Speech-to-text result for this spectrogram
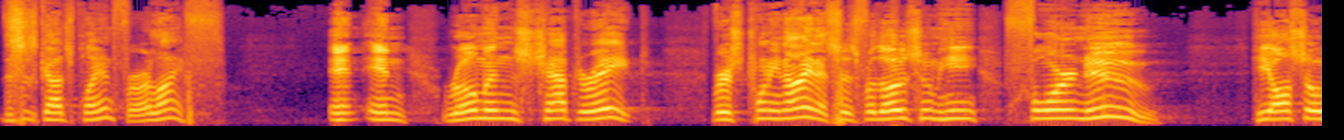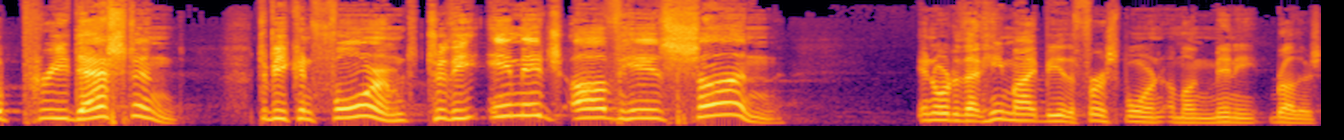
This is God's plan for our life. In, in Romans chapter 8, verse 29, it says, For those whom he foreknew, he also predestined to be conformed to the image of his Son in order that he might be the firstborn among many brothers.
